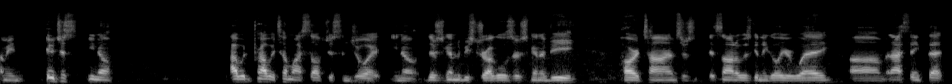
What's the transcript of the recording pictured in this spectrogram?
I mean, it just, you know, I would probably tell myself just enjoy it. You know, there's going to be struggles, there's going to be hard times. There's, it's not always going to go your way. Um, and I think that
